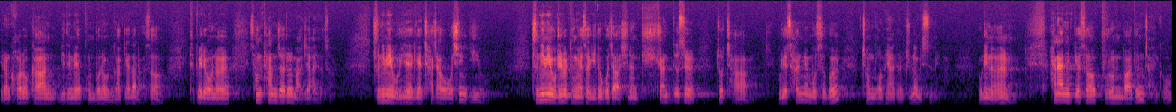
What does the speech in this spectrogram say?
이런 거룩한 믿음의 본분을 우리가 깨달아서 특별히 오늘 성탄절을 맞이하여서 주님이 우리에게 찾아오신 이유, 주님이 우리를 통해서 이루고자 하시는 귀한 뜻을 쫓아 우리의 삶의 모습을 점검해야 될 줄로 믿습니다. 우리는 하나님께서 부름받은 자이고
